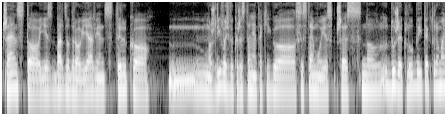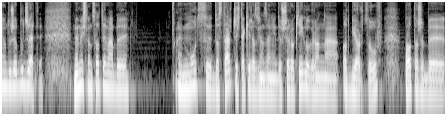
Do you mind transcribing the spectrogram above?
często jest bardzo drogie, a więc tylko mm, możliwość wykorzystania takiego systemu jest przez no, duże kluby i te, które mają duże budżety. My myśląc o tym, aby móc dostarczyć takie rozwiązanie do szerokiego grona odbiorców, po to, żeby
